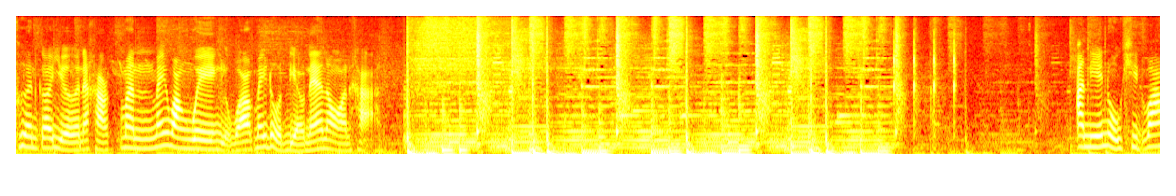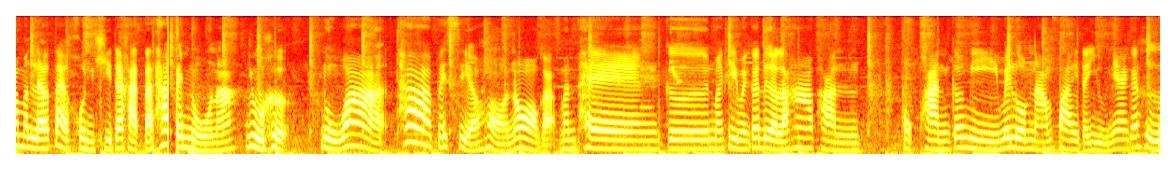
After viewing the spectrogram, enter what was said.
เพื่อนก็เยอะนะคะ มันไม่วังเวงหรือว่าไม่โดดเดี่ยวแน่นอนค่ะอันนี้หนูคิดว่ามันแล้วแต่คนคิดอะค่ะ แต่ถ้าเป็นหนูนะ อยู่เหอะ หนูว่าถ้าไปเสียหอนอกอะมันแพงเกิน บางทีมันก็เดือนละ 5,000 6,000 ก็มีไม่รวมน้ำไฟแต่อยู่เนี่ยก็คือ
